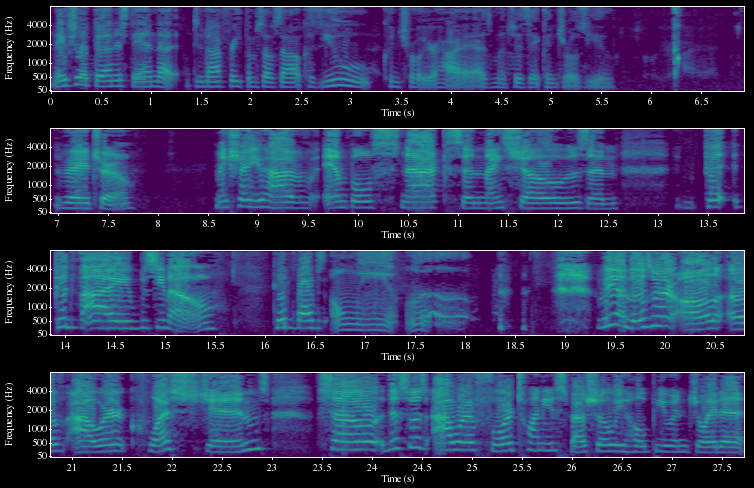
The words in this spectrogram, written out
make sure that they understand that do not freak themselves out because you control your high as much as it controls you. Very true. Make sure you have ample snacks and nice shows and good good vibes, you know. Good vibes only. But yeah, those were all of our questions. So this was our 420 special. We hope you enjoyed it.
